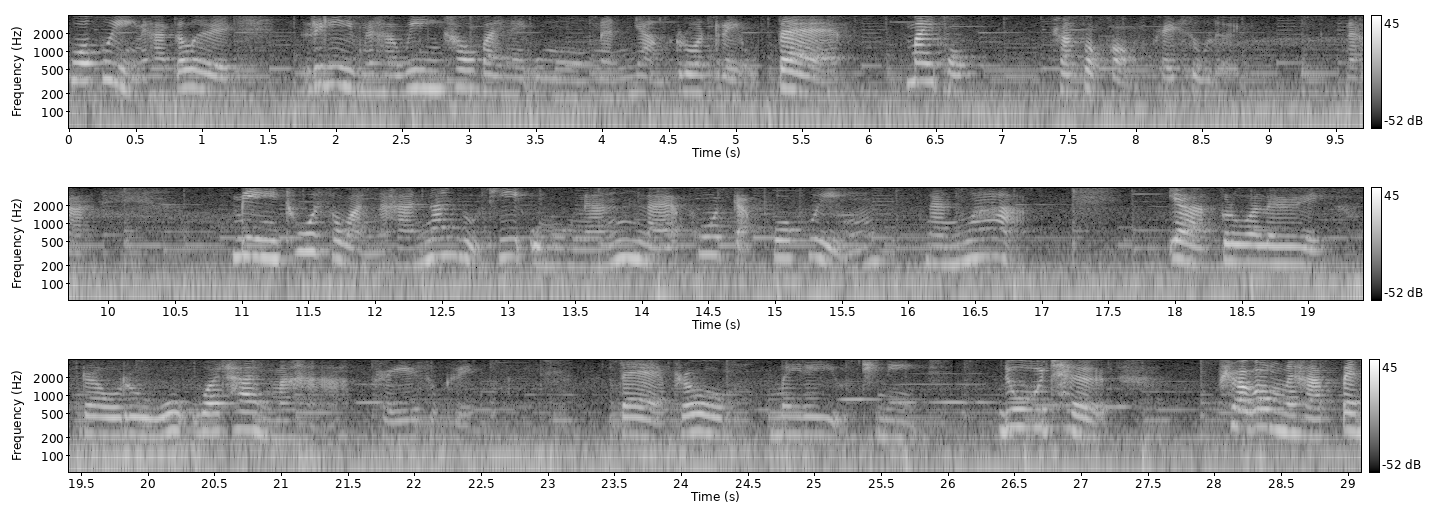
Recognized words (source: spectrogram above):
พวกผู้หญิงนะคะก็เลยรีบนะคะวิ่งเข้าไปในอุโมงค์นั้นอย่างรวดเร็ว แต่ไม่พบพระศพของพระเยซูเลยนะคะ มีทูตสวรรค์นะคะนั่งอยู่ที่อุโมงค์นั้นและพูดกับพวกผู้หญิงนั้นว่า อย่ากลัวเลย เรารู้ว่าท่านมาหาพระเยซูคริสต์แต่พระองค์ไม่ได้อยู่ที่นี่ ดูเถิดพระองค์นะคะเป็น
